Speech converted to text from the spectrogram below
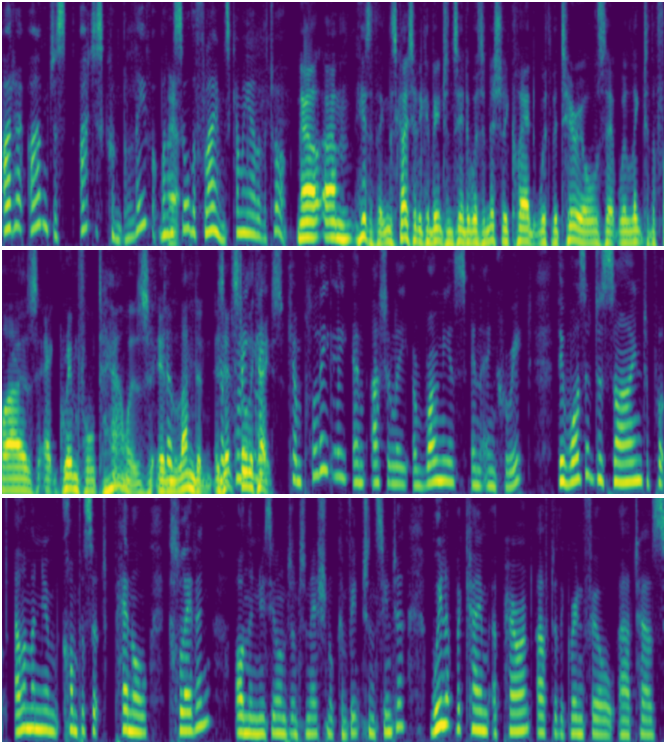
I don't, I'm just, I just couldn't believe it when I saw the flames coming out of the top. Now, um, here's the thing: the Sky City Convention Centre was initially clad with materials that were linked to the fires at Grenfell Towers in Com- London. Is that still the case? Completely and utterly erroneous and incorrect. There was a design to put aluminium composite panel cladding on the New Zealand International Convention Centre. When it became apparent after the Grenfell uh, Towers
